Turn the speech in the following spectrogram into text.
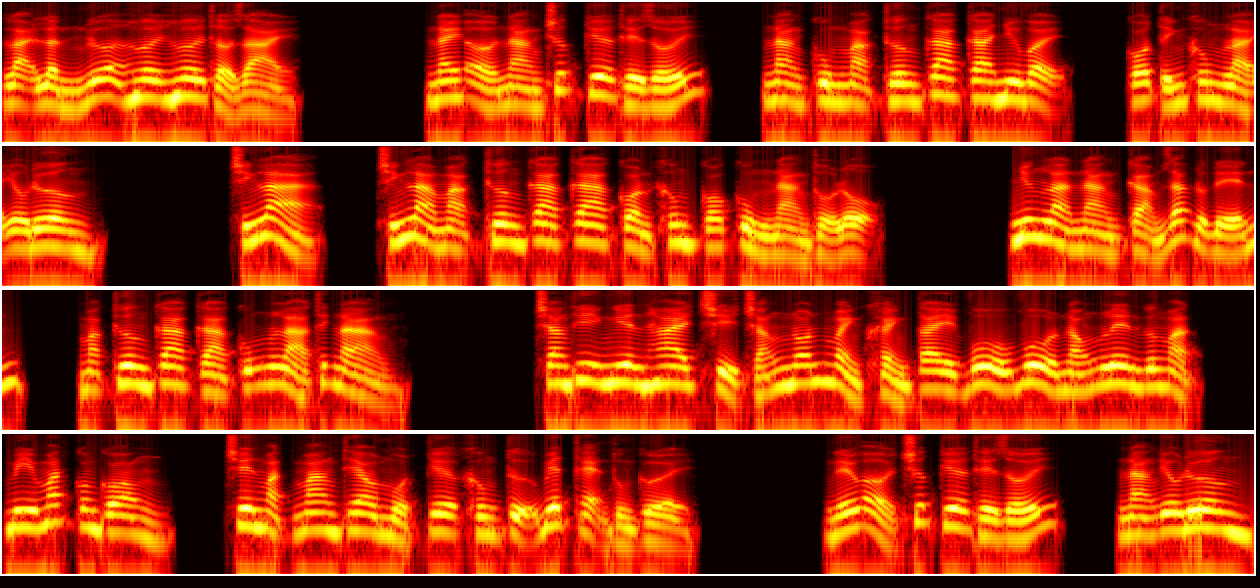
lại lần nữa hơi hơi thở dài. Nay ở nàng trước kia thế giới, nàng cùng Mạc Thương ca ca như vậy, có tính không là yêu đương. Chính là, chính là Mạc Thương ca ca còn không có cùng nàng thổ lộ. Nhưng là nàng cảm giác được đến, Mạc Thương ca ca cũng là thích nàng. Trang thi nghiên hai chỉ trắng nón mảnh khảnh tay vô vô nóng lên gương mặt, mi mắt cong cong, trên mặt mang theo một tia không tự biết thẹn thùng cười. Nếu ở trước kia thế giới, nàng yêu đương,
